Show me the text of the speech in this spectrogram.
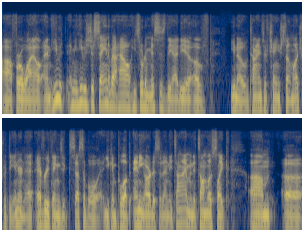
uh, for a while, and he was I mean he was just saying about how he sort of misses the idea of you know times have changed so much with the internet everything's accessible you can pull up any artist at any time and it's almost like um, uh,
